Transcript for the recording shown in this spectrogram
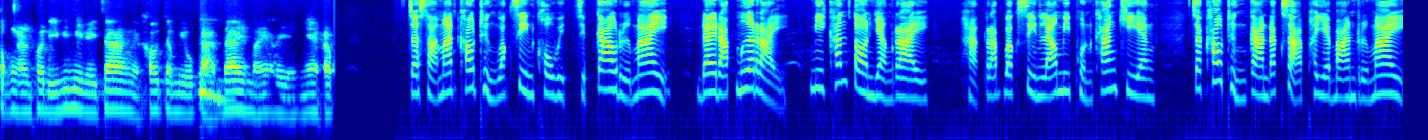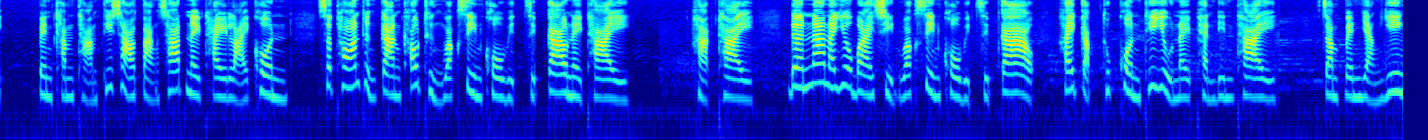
ตกงานพอดีไม่มีนายจ้างเนี่ยเขาจะมีโอกาสได้ไหมอะไรอย่างเงี้ยครับ จะสามารถเข้าถึงวัคซีนโควิด -19 หรือไม่ ได้รับเมื่อไหร่ มีขั้นตอนอย่างไร หากรับวัคซีนแล้วมีผลข้างเคียง จะเข้าถึงการรักษาพยาบาลหรือไม่ เป็นคำถามที่ชาวต่างชาติในไทยหลายคน สะท้อนถึงการเข้าถึงวัคซีนโควิด -19 ในไทย หากไทย เดินหน้านโยบายฉีดวัคซีนโควิด -19 ให้กับทุกคนที่อยู่ในแผ่นดินไทยจำเป็นอย่างยิ่ง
